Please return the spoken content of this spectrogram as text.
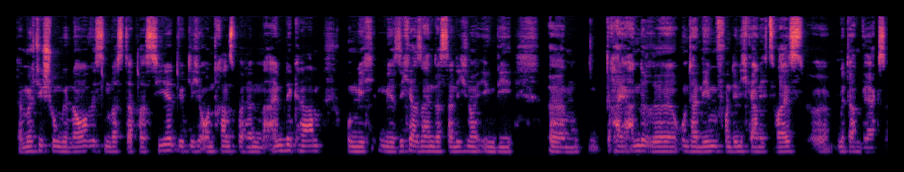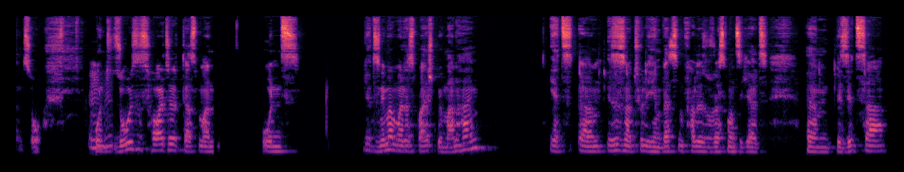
da möchte ich schon genau wissen, was da passiert, wirklich auch einen transparenten Einblick haben und mich mir sicher sein, dass da nicht noch irgendwie ähm, drei andere Unternehmen, von denen ich gar nichts weiß, äh, mit am Werk sind. So. Mhm. Und so ist es heute, dass man uns, jetzt nehmen wir mal das Beispiel Mannheim. Jetzt ähm, ist es natürlich im besten Falle so, dass man sich als ähm, Besitzer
